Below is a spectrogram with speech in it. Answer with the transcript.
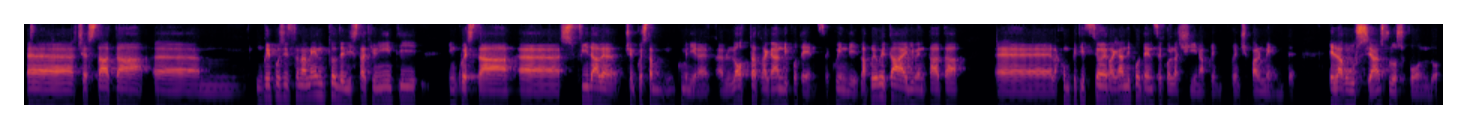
eh, c'è stata ehm, un riposizionamento degli Stati Uniti in questa uh, sfida, cioè questa dire, eh, lotta tra grandi potenze. Quindi la priorità è diventata eh, la competizione tra grandi potenze con la Cina pr- principalmente e la Russia sullo sfondo.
